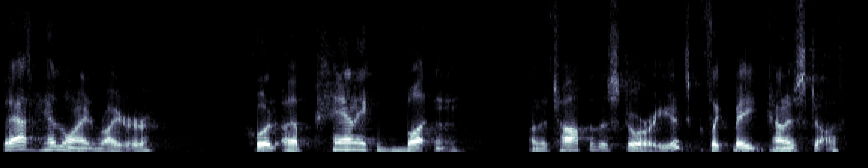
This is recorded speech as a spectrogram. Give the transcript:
that headline writer put a panic button on the top of the story. It's clickbait kind of stuff,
